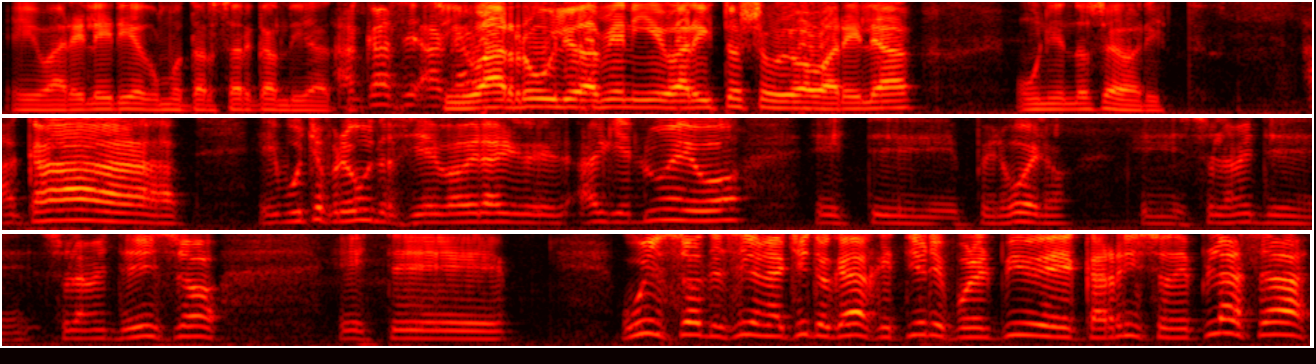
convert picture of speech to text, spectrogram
eh, Varela iría como tercer candidato. Acá se- Si va Rulio, Damiani y Evaristo, yo veo a Varela uniéndose a Evaristo. Acá eh, muchas preguntas si va a haber alguien, alguien nuevo, este, pero bueno, eh, solamente, solamente eso. Este, Wilson, decirle a Nachito que haga gestiones por el pibe de Carrizo de Plaza,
